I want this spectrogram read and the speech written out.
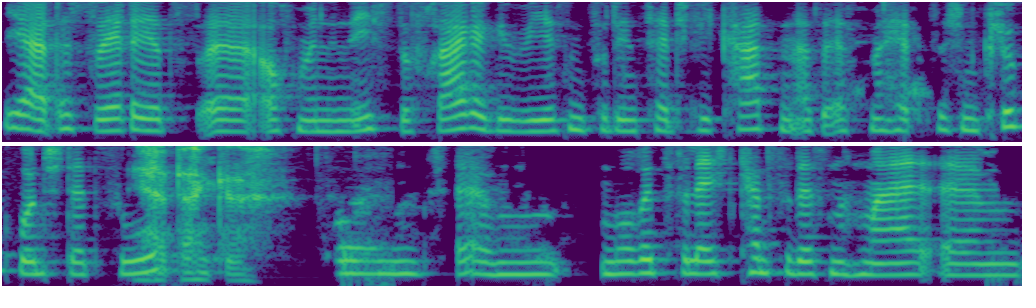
Ja, das wäre jetzt äh, auch meine nächste Frage gewesen zu den Zertifikaten. Also erstmal herzlichen Glückwunsch dazu. Ja, danke. Und ähm, Moritz, vielleicht kannst du das nochmal ähm,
